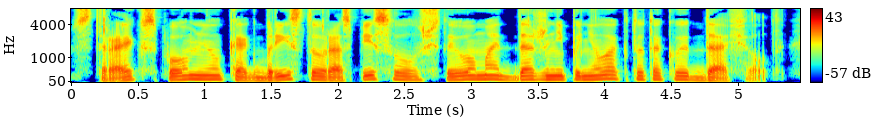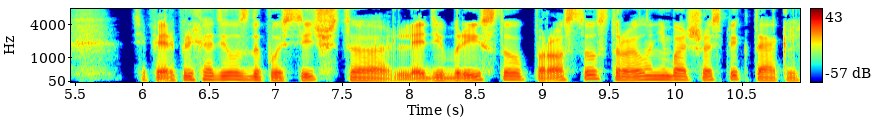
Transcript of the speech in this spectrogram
Страйк вспомнил, как Бристоу расписывал, что его мать даже не поняла, кто такой Даффилд. Теперь приходилось допустить, что леди Бристоу просто устроила небольшой спектакль,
